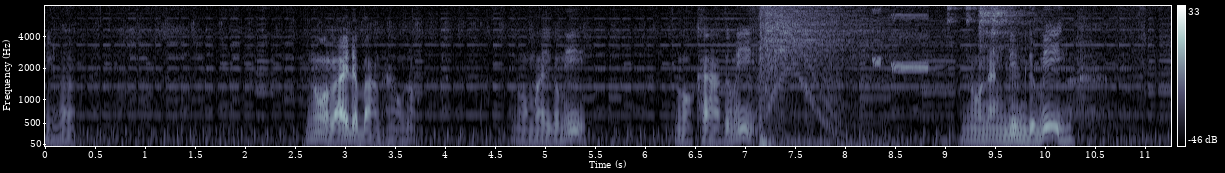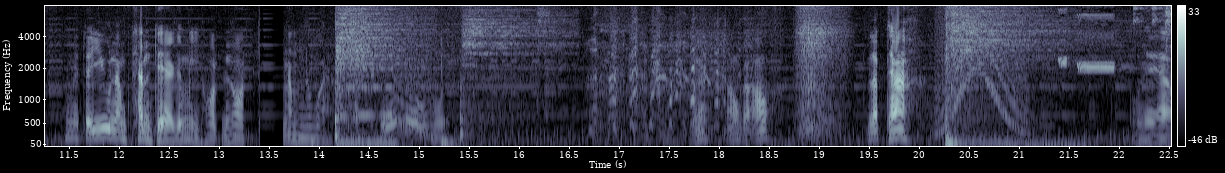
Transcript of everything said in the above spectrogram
นี่เนาะนอหลายแต่บางเฮาเนาะนอไม้ก็มีนอคาก็มีนอนั่งดินก็มี ไม่แต่อยู่น้ำคันแท้ก็มีหอดนอดน้ำนะว่ะโอ้โหเอ้ยเอาก็เอา รับท่าพอแล้ว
